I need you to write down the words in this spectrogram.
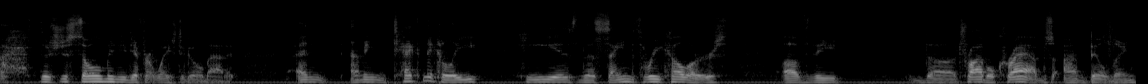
know. there's just so many different ways to go about it. And I mean, technically, he is the same three colors of the the tribal crabs I'm building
